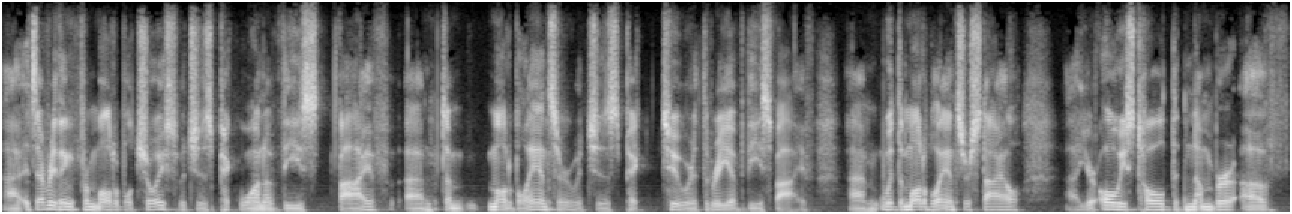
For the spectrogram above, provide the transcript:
Uh, it's everything from multiple choice, which is pick one of these five, um, to multiple answer, which is pick two or three of these five. Um, with the multiple answer style, uh, you're always told the number of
